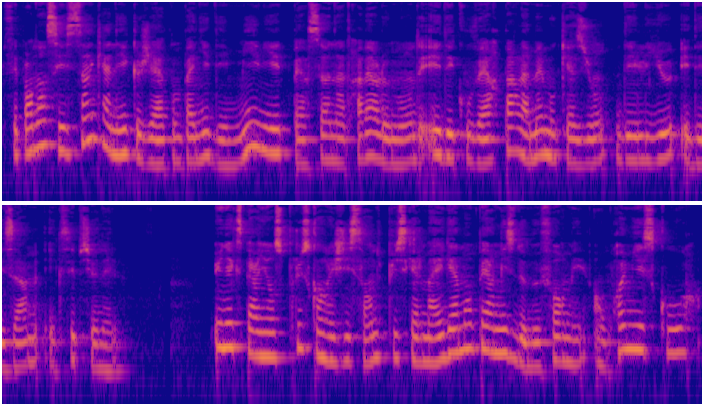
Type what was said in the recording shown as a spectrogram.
C'est pendant ces cinq années que j'ai accompagné des milliers de personnes à travers le monde et découvert par la même occasion des lieux et des âmes exceptionnels. Une expérience plus qu'enrichissante puisqu'elle m'a également permis de me former en premier secours,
